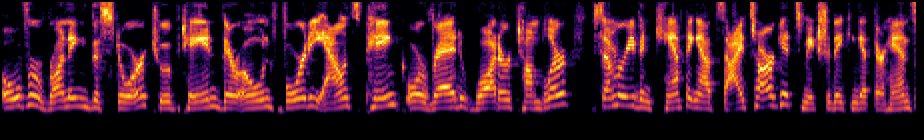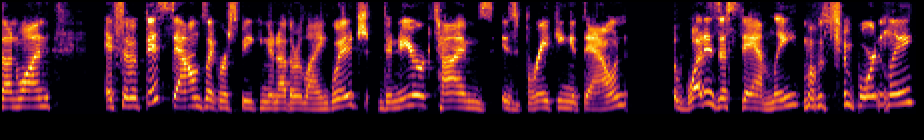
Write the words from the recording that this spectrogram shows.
overrunning the store to obtain their own 40 ounce pink or red water tumbler. Some are even camping outside Target to make sure they can get their hands on one. And so if this sounds like we're speaking another language, the New York Times is breaking it down what is a Stanley? Most importantly,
